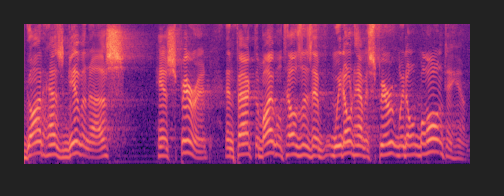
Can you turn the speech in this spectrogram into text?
God has given us his spirit, in fact, the Bible tells us if we don't have a spirit, we don't belong to Him.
